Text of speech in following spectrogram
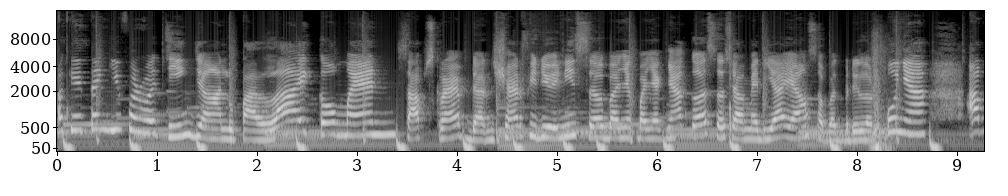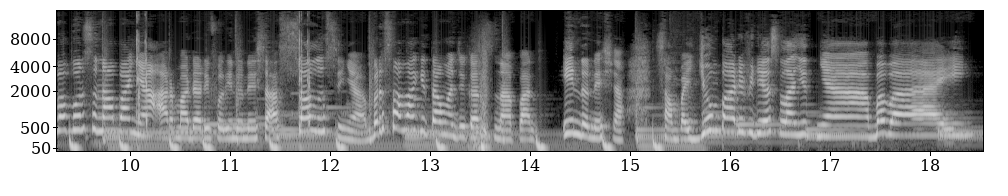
Oke, thank you for watching. Jangan lupa like, comment, subscribe, dan share video ini sebanyak-banyaknya ke sosial media yang Sobat Bediler punya. Apa pun senapannya, Armada Rifle Indonesia solusinya. Bersama kita majukan senapan Indonesia. Sampai jumpa di video selanjutnya. Bye-bye.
